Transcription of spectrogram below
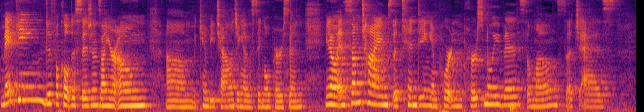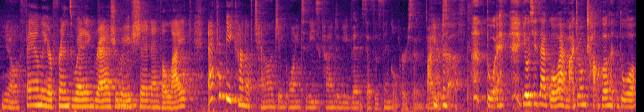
making difficult decisions on your own um, can be challenging as a single person. You know, and sometimes attending important personal events alone, such as you know, a family or friend's wedding, graduation, and the like, that can be kind of challenging going to these kind of events as a single person by yourself. 对，尤其在国外嘛，这种场合很多，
